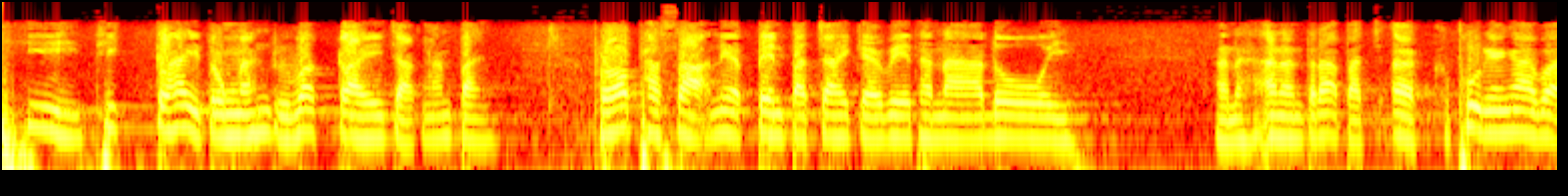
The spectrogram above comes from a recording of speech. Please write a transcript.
ที่ที่ใกล้ตรงนั้น หรือว่าไกลจากนั้นไป เพราะภาษะเนี่ยเป็นปัจจัยแก่เวทนาโดยอันนะอนันตระปัจเออพูดง่าย ๆ ว่า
